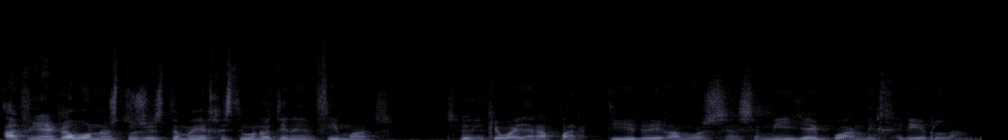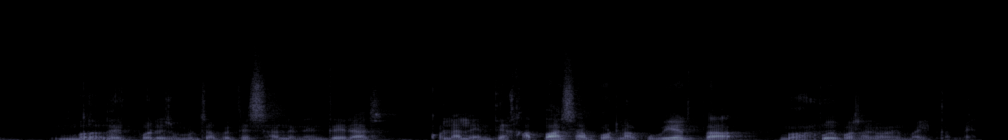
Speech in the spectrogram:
al fin y al cabo, nuestro sistema digestivo no tiene enzimas sí. que vayan a partir, digamos, esa semilla y puedan digerirla. Entonces, por eso muchas veces salen enteras. Con la lenteja pasa por la cubierta, Vale. puede pasar con el maíz también.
